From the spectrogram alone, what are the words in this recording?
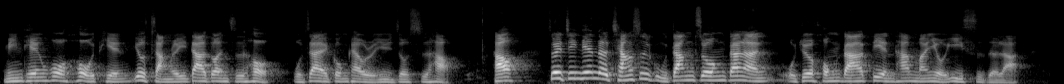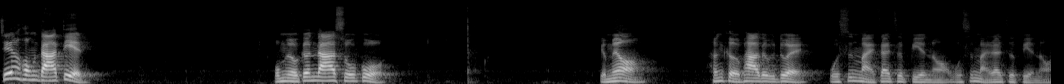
明天或后天又涨了一大段之后。我再公开我的元宇宙四号。好，所以今天的强势股当中，当然我觉得宏达电它蛮有意思的啦。今天宏达电，我们有跟大家说过，有没有很可怕，对不对？我是买在这边哦，我是买在这边哦，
